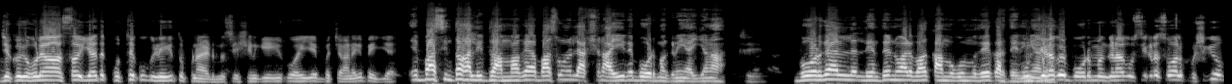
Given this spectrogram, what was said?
ਜੇ ਕੋਈ ਹੋਲਿਆ ਹਾਸਾ ਹੋਈ ਹੈ ਤੇ ਕੁੱਥੇ ਕੁਗਣੀ ਤੁਪਣਾ ਐਡਮਿਨਿਸਟ੍ਰੇਸ਼ਨ ਕੀ ਕੋਈ ਇਹ ਬਚਾਣੇ ਪਈ ਹੈ ਇਹ ਬਸ ਇੰਦਾ ਖਾਲੀ ਡਰਾਮਾ ਗਿਆ ਬਸ ਹੁਣ ਇਲੈਕਸ਼ਨ ਆਈ ਨੇ ਵੋਟ ਮੰਗਣੀ ਆਈ ਜਾਣਾ। ਠੀਕ। ਵੋਟ ਗਿਆ ਲੈਂਦੇ ਨੂੰ ਵਾਲੇ ਬਾਅਦ ਕੰਮ ਗੁੰਮ ਦੇ ਕਰਦੇ ਨਹੀਂ ਜਿਹੜਾ ਕੋਈ ਬੋਰਡ ਮੰਗਣਾ ਉਸੇ ਕਿਹੜਾ ਸਵਾਲ ਪੁੱਛ ਗਿਓ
